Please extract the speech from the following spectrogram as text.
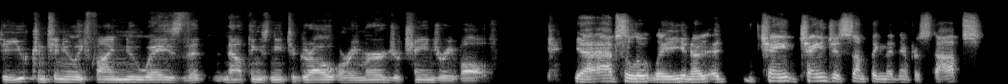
Do you continually find new ways that now things need to grow or emerge or change or evolve? Yeah, absolutely. You know, change change is something that never stops.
